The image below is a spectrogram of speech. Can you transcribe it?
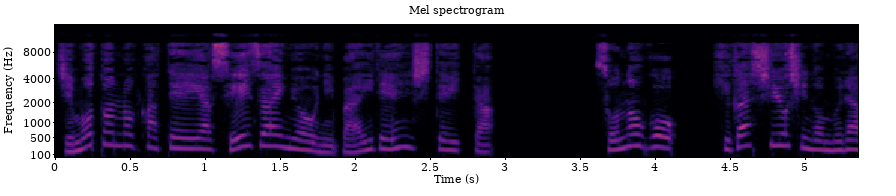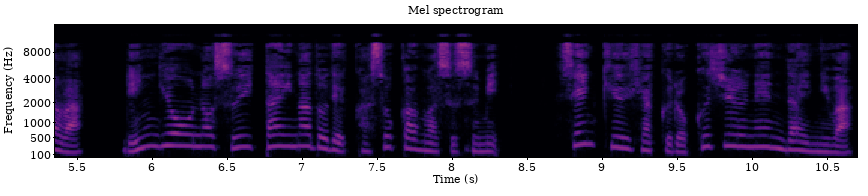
地元の家庭や製材業に売電していた。その後、東吉野村は林業の衰退などで過疎化が進み、1960年代には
